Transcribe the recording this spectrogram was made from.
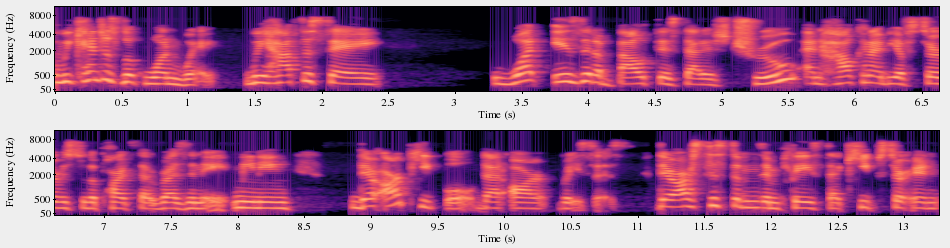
we can't just look one way we have to say what is it about this that is true and how can I be of service to the parts that resonate? Meaning, there are people that are racist. There are systems in place that keep certain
